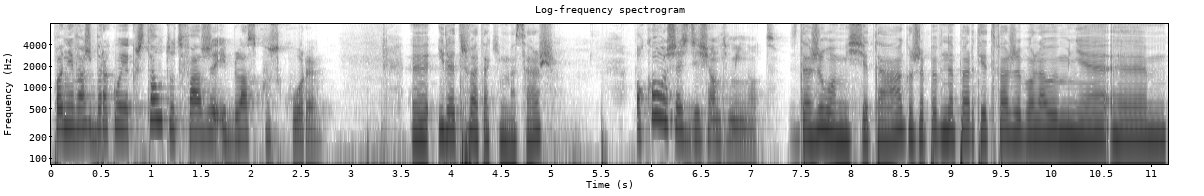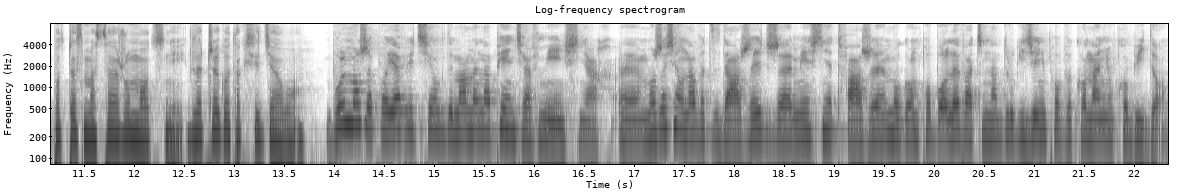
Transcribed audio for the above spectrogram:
ponieważ brakuje kształtu twarzy i blasku skóry. Ile trwa taki masaż? Około 60 minut. Zdarzyło mi się tak, że pewne partie twarzy bolały mnie podczas masażu mocniej. Dlaczego tak się działo? Ból może pojawić się, gdy mamy napięcia w mięśniach. E, może się nawet zdarzyć, że mięśnie twarzy mogą pobolewać na drugi dzień po wykonaniu kobido.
